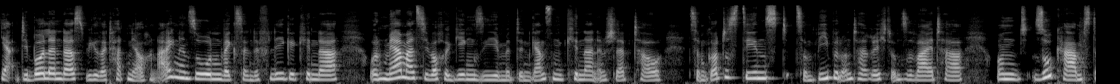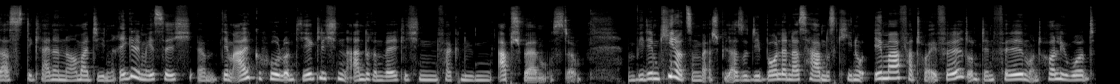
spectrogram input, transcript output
ja, die Bollanders, wie gesagt, hatten ja auch einen eigenen Sohn, wechselnde Pflegekinder und mehrmals die Woche gingen sie mit den ganzen Kindern im Schlepptau zum Gottesdienst, zum Bibelunterricht und so weiter. Und so kam es, dass die kleine Norma Jean regelmäßig ähm, dem Alkohol und jeglichen anderen weltlichen Vergnügen abschwören musste. Wie dem Kino zum Beispiel. Also die Bollanders haben das Kino immer verteufelt und den Film und Hollywood,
